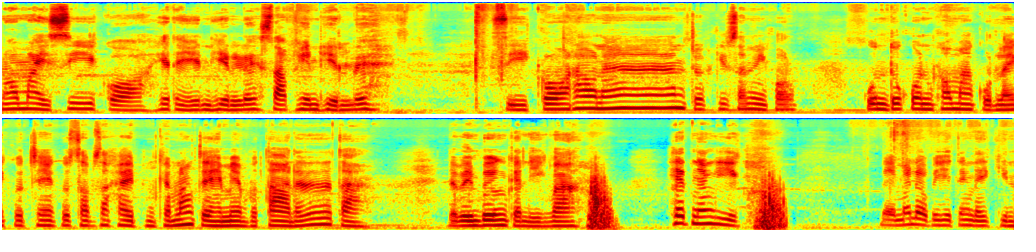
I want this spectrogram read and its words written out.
น้อใหม่สี่กอเฮ็ดเห็นเห็นเลยสับเห็นเห็นเลยสี่กอเท่านั้น จบคลิปสนี้ขอบคุณทุกคนเข้ามากดไลค์กดแชร์กดซับสไครป์เป็นกำลังใจให้แม่บุตาเด้อจ้าเดี๋ยวไปเบิ่งกันอีกว่าเฮ็ดยังอีกได้มาแล้วไปเฮ็ดจังไดกิน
